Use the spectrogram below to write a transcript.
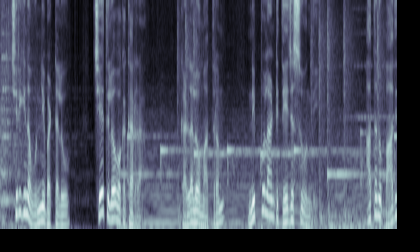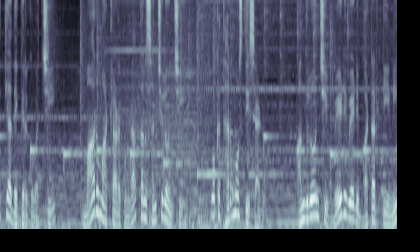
చిరిగిన ఉన్ని బట్టలు చేతిలో ఒక కర్ర. కళ్ళలో మాత్రం నిప్పులాంటి తేజస్సు ఉంది. అతను పాదిత్య దగ్గరకు వచ్చి మారు మాట్లాడకుండా తన సంచిలోంచి ఒక థర్మోస్ తీశాడు. అందులోంచి వేడివేడి బటర్ టీని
